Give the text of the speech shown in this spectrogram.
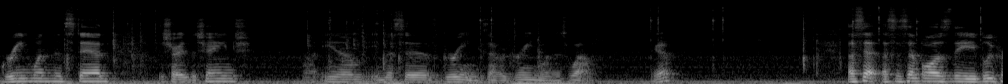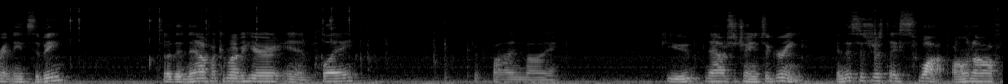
green one instead to show you the change. Uh, M emissive green because I have a green one as well. There Yeah. That's it. That's as simple as the blueprint needs to be. So then now if I come over here and play, I can find my cube. Now it should change to green. And this is just a swap on off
